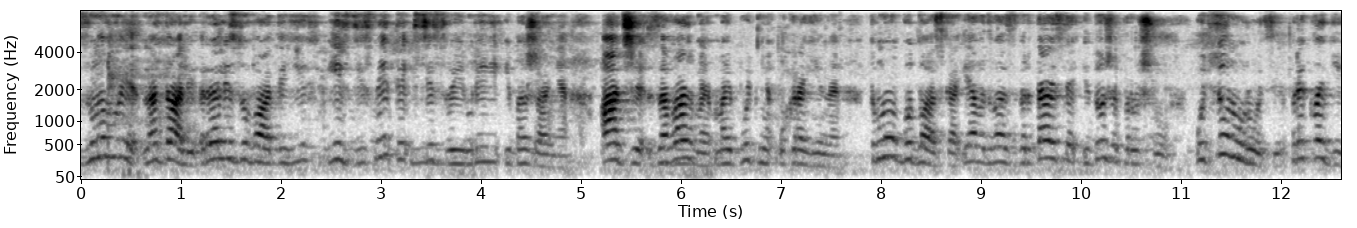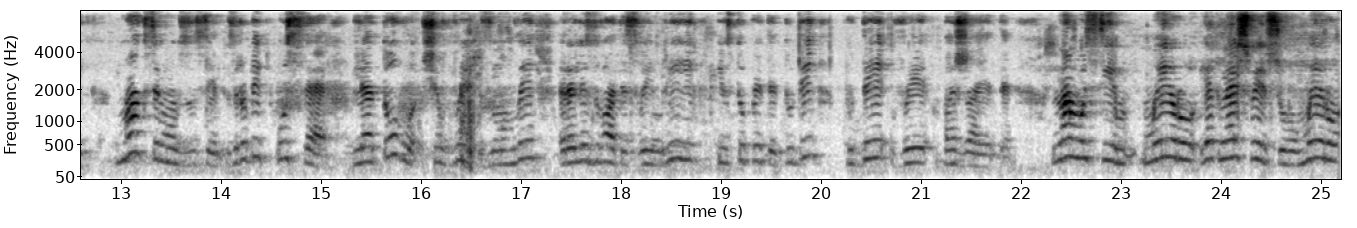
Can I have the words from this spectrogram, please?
змогли надалі реалізувати їх і здійснити всі свої мрії і бажання. Адже за вами майбутнє України. Тому, будь ласка, я від вас звертаюся і дуже прошу у цьому році прикладіть максимум зусиль, зробіть усе для того, щоб ви змогли реалізувати свої мрії і вступити туди, куди ви бажаєте. Нам усім миру, якнайшвидшого миру,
